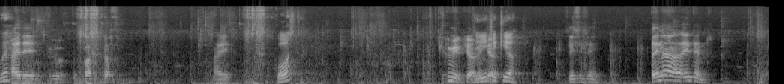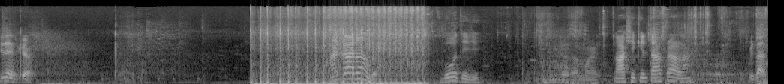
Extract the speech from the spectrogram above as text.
Ué? Aí, daí. Costa, costa. Aí. Costa? Aqui comigo, aqui, ó. Tem gente aqui, ó. Sim, sim, sim. Tá aí, na, aí dentro. Aqui dentro, aqui, ó. Ai, caramba. Boa, TG. Eu achei que ele tava pra lá. Cuidado.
